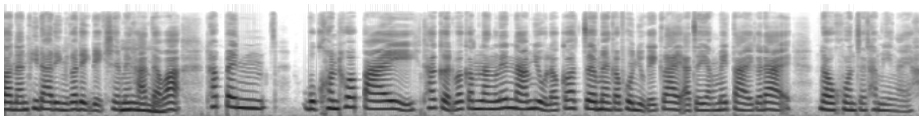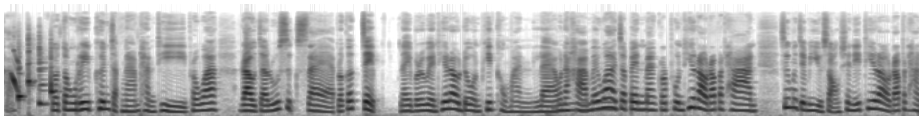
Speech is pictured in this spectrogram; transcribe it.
ตอนนั้นพี่ดารินก็เด็ก ๆ ใช่ไหมคะอืมแต่ว่าถ้าเป็น บุคคลทั่วไป ถ้าเกิดว่ากำลังเล่นน้ำอยู่ แล้วก็เจอแมงกะพรุนอยู่ใกล้ๆ อาจจะยังไม่ตายก็ได้ เราควรจะทำยังไงคะก็ต้องรีบขึ้นจากน้ำทันที เพราะว่าเราจะรู้สึกแสบแล้วก็เจ็บ ในบริเวณที่เราโดนพิษของมันแล้วนะคะ ไม่ว่าจะเป็นแมงกระพรุนที่เรารับประทาน ซึ่งมันจะมีอยู่ 2 ชนิดที่เรารับประทาน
